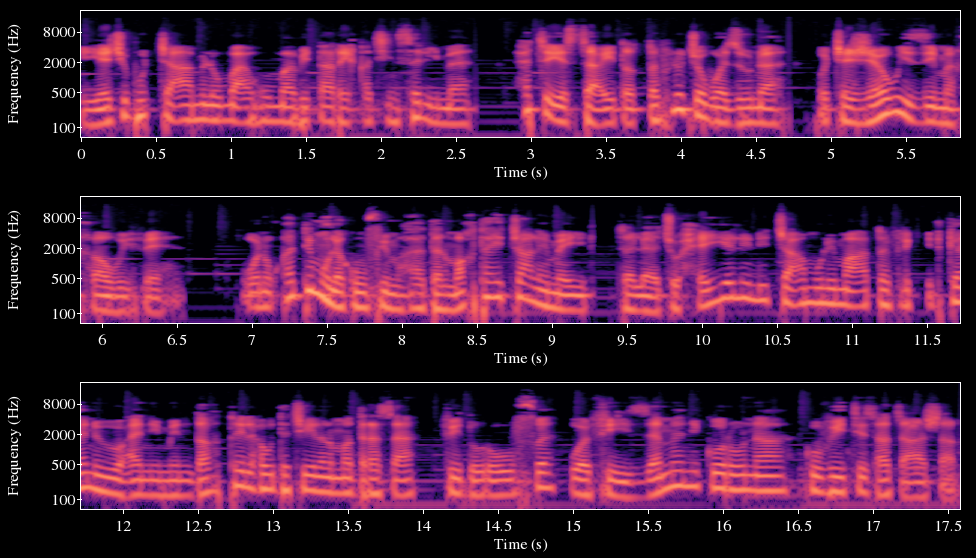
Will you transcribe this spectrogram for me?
يجب التعامل معهما بطريقة سليمة حتى يستعيد الطفل توازنه وتجاوز مخاوفه. ونقدم لكم في هذا المقطع التعليمي ثلاث حيل للتعامل مع الطفل إذ كان يعاني من ضغط العودة إلى المدرسة في ظروف وفي زمن كورونا كوفيد 19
